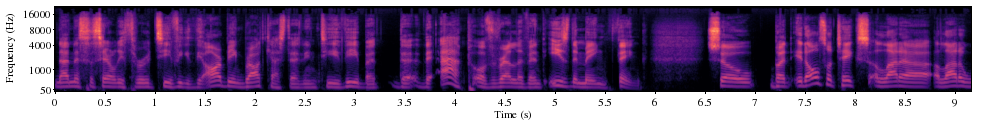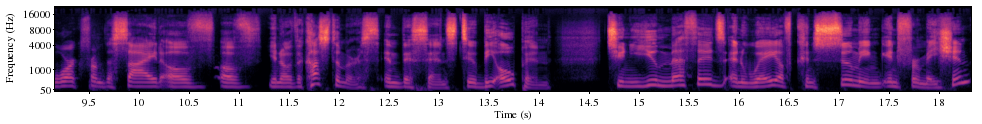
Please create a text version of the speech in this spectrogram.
not necessarily through TV. They are being broadcasted in TV, but the, the app of Relevant is the main thing. So, but it also takes a lot of a lot of work from the side of of you know the customers in this sense to be open to new methods and way of consuming information.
